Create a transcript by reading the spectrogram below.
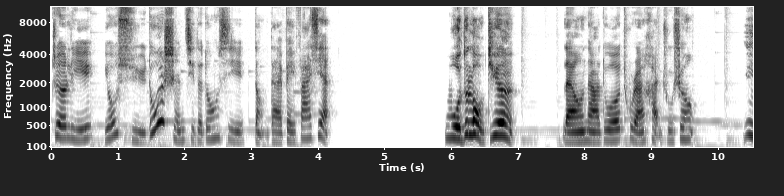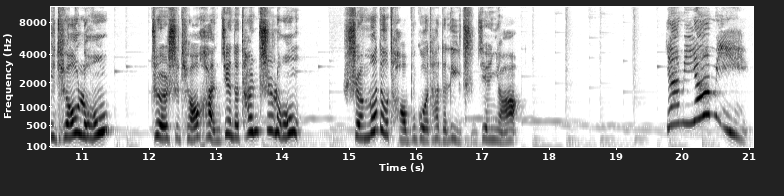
这里有许多神奇的东西等待被发现。我的老天！莱昂纳多突然喊出声：“一条龙！这是条罕见的贪吃龙，什么都逃不过它的利齿尖牙。”呀咪呀咪！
